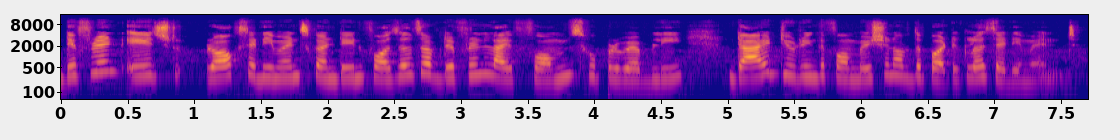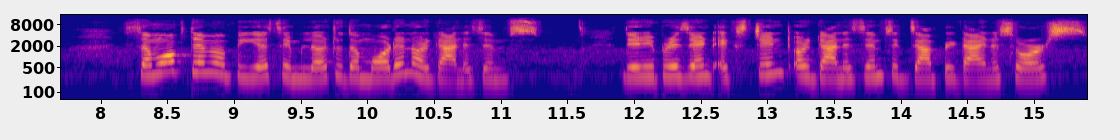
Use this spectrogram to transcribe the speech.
Different aged rock sediments contain fossils of different life forms who probably died during the formation of the particular sediment. Some of them appear similar to the modern organisms. They represent extinct organisms, example dinosaurs.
